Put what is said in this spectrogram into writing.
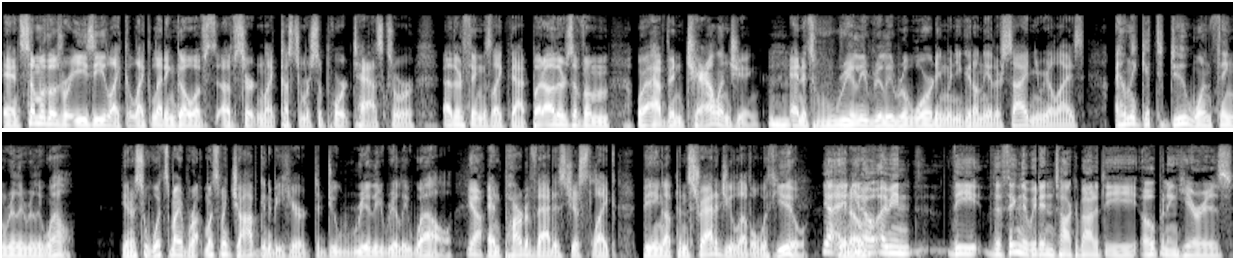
and some of those were easy like like letting go of, of certain like customer support tasks or other things like that. But others of them have been challenging. Mm-hmm. And it's really really rewarding when you get on the other side and you realize i only get to do one thing really really well. You know so what's my what's my job going to be here to do really really well? Yeah. and part of that is just like being up in strategy level with you Yeah, you and know, you know, I mean, the the thing that we didn't talk about at the opening here is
